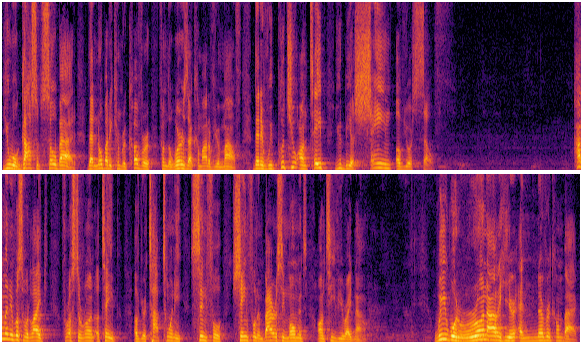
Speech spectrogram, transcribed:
You will gossip so bad that nobody can recover from the words that come out of your mouth. That if we put you on tape, you'd be ashamed of yourself. How many of us would like for us to run a tape of your top 20 sinful, shameful, embarrassing moments on TV right now? We would run out of here and never come back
